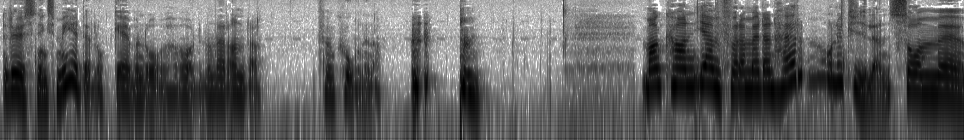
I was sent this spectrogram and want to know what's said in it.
lösningsmedel och även då har de där andra funktionerna. Man kan jämföra med den här molekylen som eh,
